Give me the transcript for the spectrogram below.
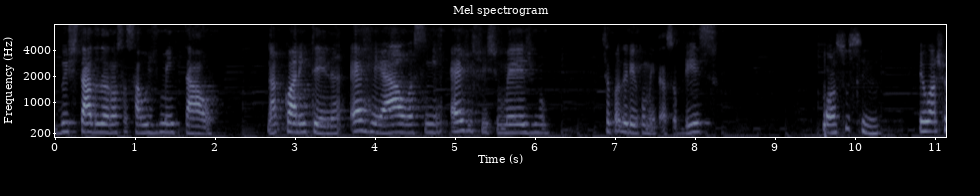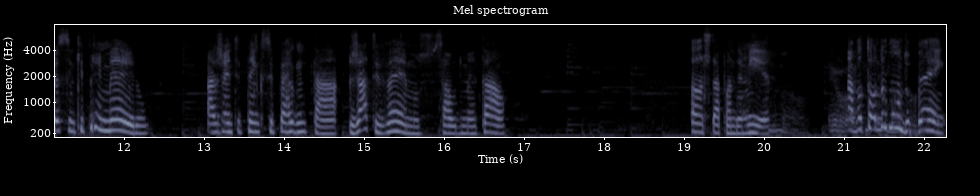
do estado da nossa saúde mental na quarentena é real, assim, é difícil mesmo? Você poderia comentar sobre isso? Posso sim. Eu acho assim que primeiro a gente tem que se perguntar: já tivemos saúde mental? Antes da pandemia? Não. Tava todo mundo não. bem?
